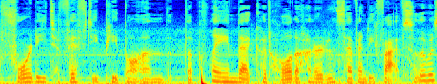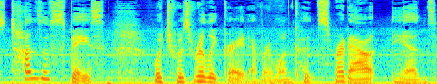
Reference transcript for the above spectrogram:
40 to 50 people on the plane that could hold 175. So there was tons of space, which was really great. Everyone could spread out and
